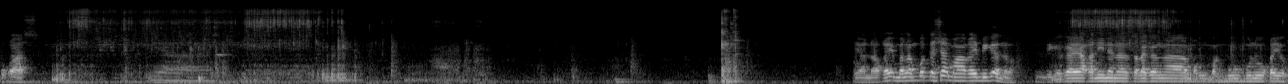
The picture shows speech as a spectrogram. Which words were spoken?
Bukas. Yan. Yan, okay. Malambot na siya mga kaibigan. Oh. Hindi kagaya kanina na talagang uh, mag magbubuno kayo.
